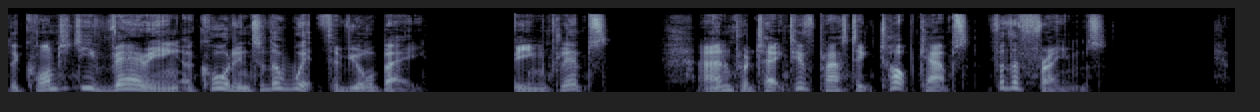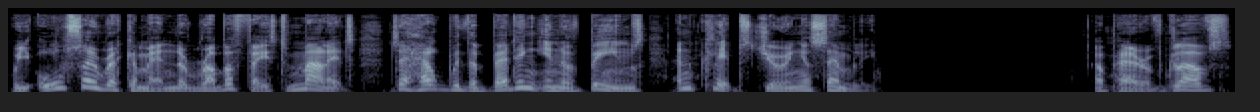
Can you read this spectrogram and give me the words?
the quantity varying according to the width of your bay, beam clips, and protective plastic top caps for the frames. We also recommend a rubber-faced mallet to help with the bedding in of beams and clips during assembly. A pair of gloves,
